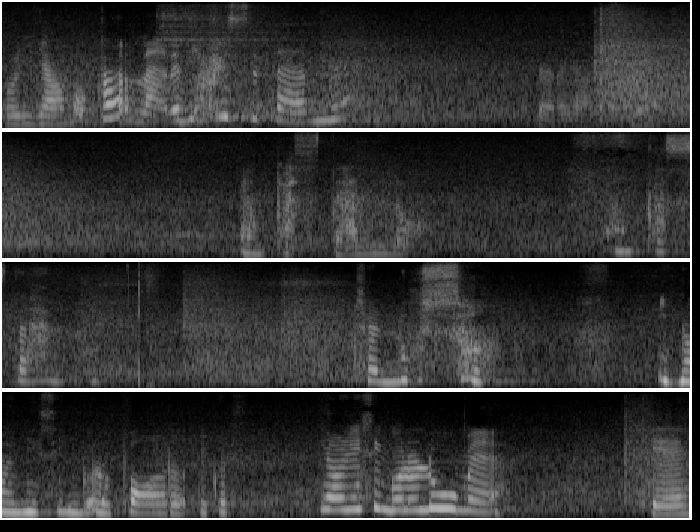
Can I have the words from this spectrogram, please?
vogliamo parlare di queste terme? Cioè ragazzi è un castello. È un castello. C'è lusso in ogni singolo poro di questo in ogni singolo lume. Che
